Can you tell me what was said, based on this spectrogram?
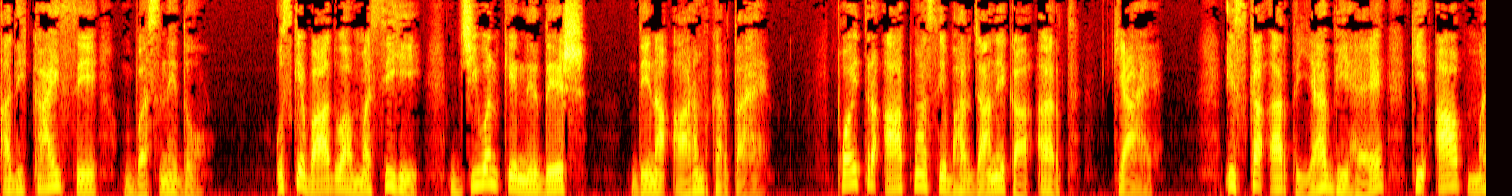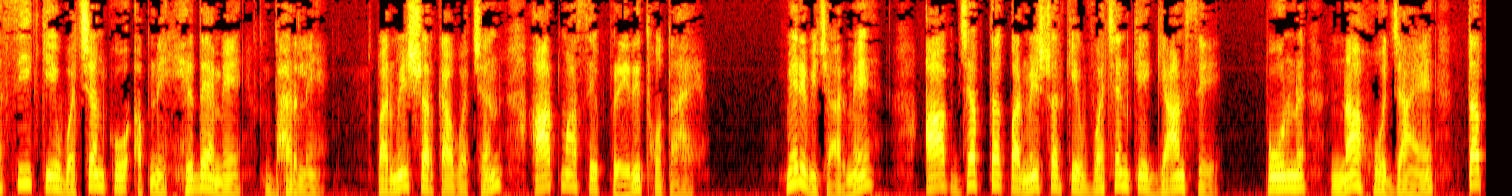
अधिकाई से बसने दो। उसके बाद वह मसीही जीवन के निर्देश देना आरंभ करता है। पवित्र आत्मा से भर जाने का अर्थ क्या है? इसका अर्थ यह भी है कि आप मसीह के वचन को अपने हृदय में भर लें। परमेश्वर का वचन आत्मा से प्रेरित होता है। मेरे विचार में आप जब तक परमेश्वर के वचन के ज्ञान से पूर्ण न हो जाएँ, तब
